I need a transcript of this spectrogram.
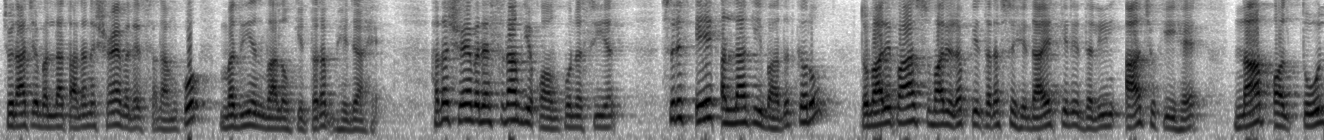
چنانچہ اللہ تعالیٰ نے شعیب علیہ السلام کو مدین والوں کی طرف بھیجا ہے۔ حضرت شعیب علیہ السلام کی قوم کو نصیحت، صرف ایک اللہ کی عبادت کرو، تمہارے پاس، تمہارے رب کی طرف سے ہدایت کے لیے دلیل آ چکی ہے، ناپ اور تول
